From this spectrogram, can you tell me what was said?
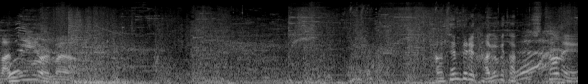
란둥이 얼마야? 강템들이 가격이 다 비슷하네.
